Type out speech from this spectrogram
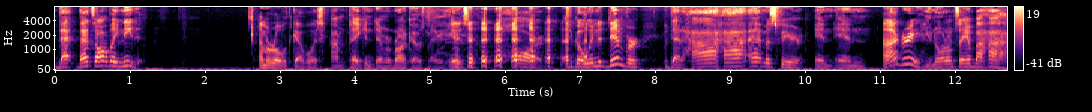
that that's all they needed. I'm gonna roll with the Cowboys. I'm taking Denver Broncos, baby. It is hard to go into Denver with that high, high atmosphere and and I agree. you know what I'm saying by high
